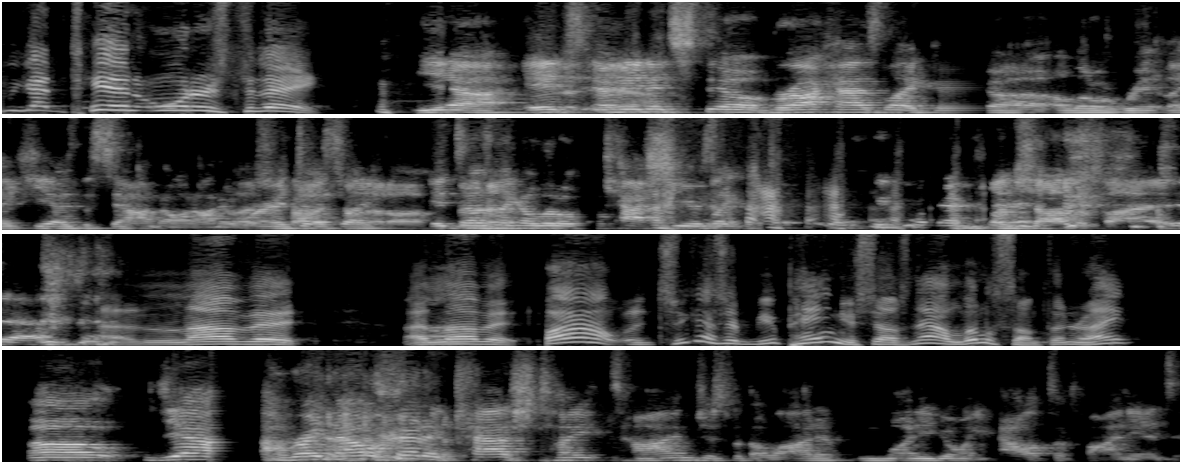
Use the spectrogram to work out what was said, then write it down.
we got ten orders today. Yeah, it's. I mean, it's still. Brock has like uh, a little ri like he has the sound on on it I where it does like it does like a little cashier's like. On Shopify. yeah. I love it. I Uh, love it. Wow. So you guys are you're paying yourselves now a little something, right? Uh, yeah. Right now we're at a cash tight time, just with a lot of money going out to finance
